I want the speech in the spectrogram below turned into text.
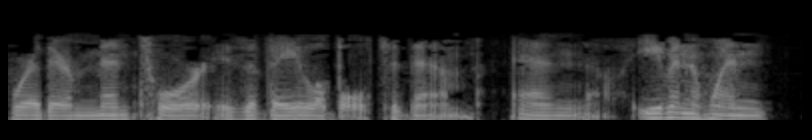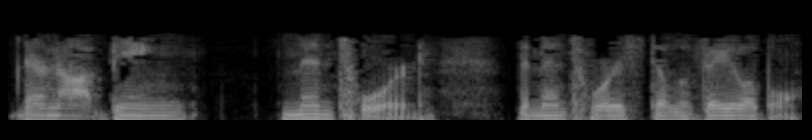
where their mentor is available to them. And even when they're not being mentored, the mentor is still available.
